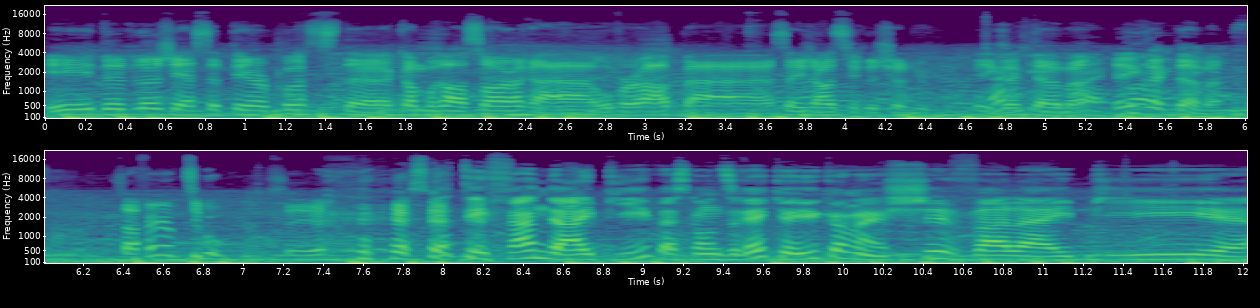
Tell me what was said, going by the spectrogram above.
Et de là, j'ai accepté un poste comme brasseur à Overhop à Saint-Jean-sur-Richelieu. Exactement. Exactement. Ça fait un petit bout. Est-ce que tu es fan de IPA? Parce qu'on dirait qu'il y a eu comme un chiffre vers la IPA euh,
